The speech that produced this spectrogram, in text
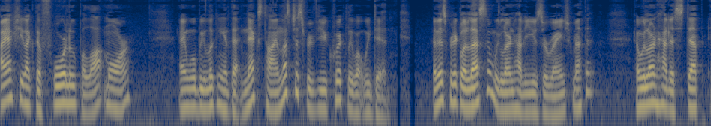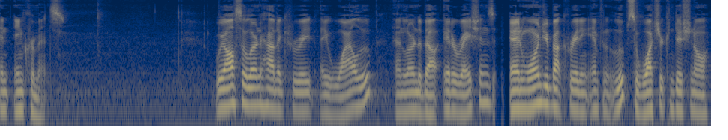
I actually like the for loop a lot more, and we'll be looking at that next time. Let's just review quickly what we did. In this particular lesson, we learned how to use the range method, and we learned how to step in increments. We also learned how to create a while loop and learned about iterations and warned you about creating infinite loops. So watch your conditional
